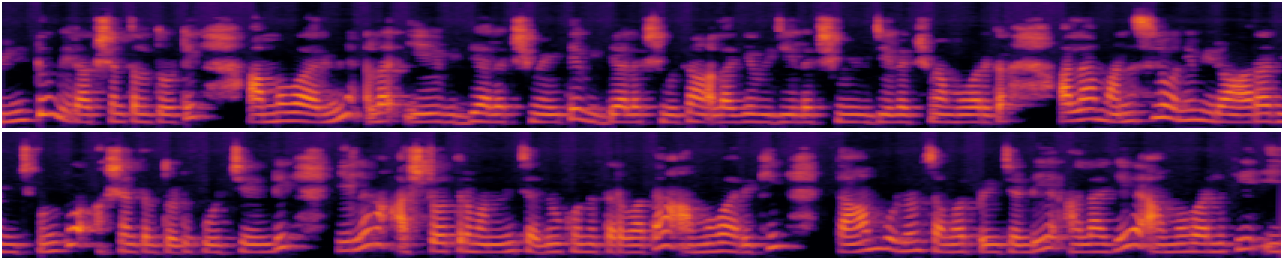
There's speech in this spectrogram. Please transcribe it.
వింటూ మీరు అక్షంతలతోటి అమ్మవారిని అలా ఏ విద్యాలక్ష్మి అయితే విద్యాలక్ష్మిగా అలాగే విజయలక్ష్మి విజయలక్ష్మి అమ్మవారిగా అలా మనసులోనే మీరు ఆరాధించుకుంటూ అక్షంతలతోటి పూజ చేయండి. ఇలా అష్టోత్తరం అన్ని చదువుకున్న తర్వాత అమ్మవారికి తాంబూలం సమర్పించండి. అలాగే అమ్మవారికి ఈ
